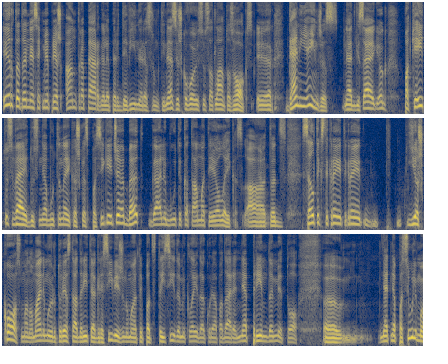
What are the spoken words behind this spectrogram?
ir tada nesėkmė prieš antrą pergalę per devynerias rungtynės iškovojusius Atlantos Hawks. Ir Danny Ainges netgi sakė, jog pakeitus veidus nebūtinai kažkas pasikeičia, bet gali būti, kad tam atėjo laikas. A, tad Celtics tikrai, tikrai ieškos, mano manimu, ir turės tą daryti agresyviai, žinoma, taip pat taisydami klaidą, kurią padarė, nepriimdami to. Uh, Net ne pasiūlymo,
